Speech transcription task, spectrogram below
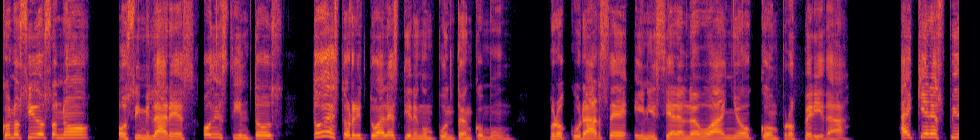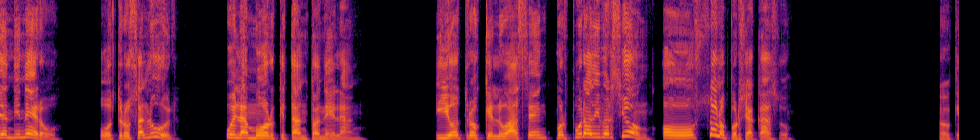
Conocidos o no, o similares o distintos, todos estos rituales tienen un punto en común. Procurarse iniciar el nuevo año con prosperidad. Hay quienes piden dinero, otros salud o el amor que tanto anhelan y otros que lo hacen por pura diversión o solo por si acaso. ¿Ok?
